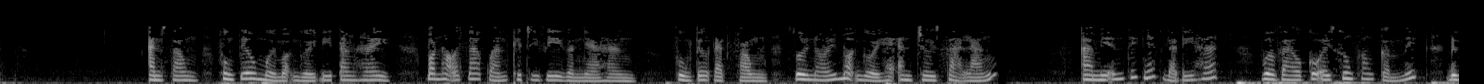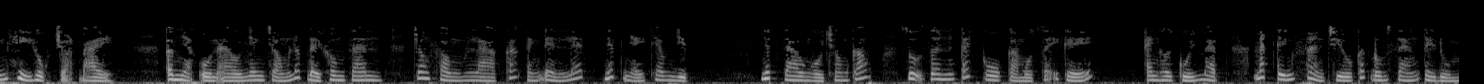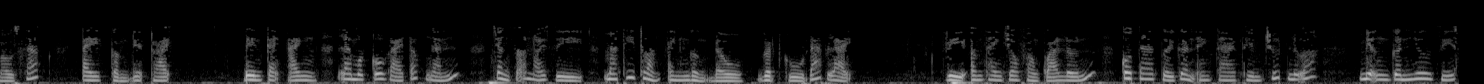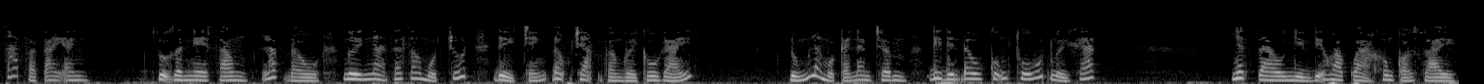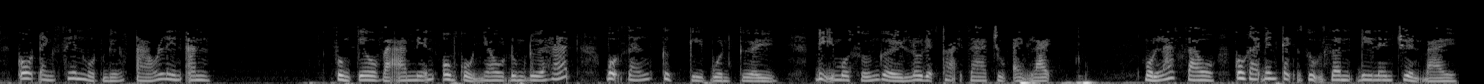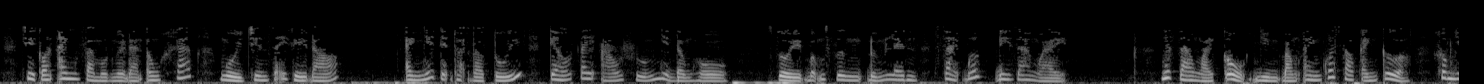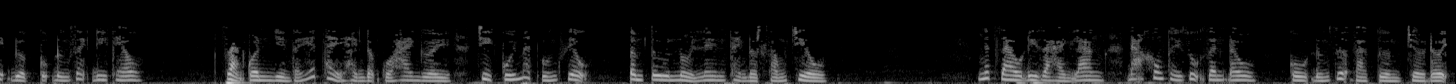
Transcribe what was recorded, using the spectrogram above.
Ăn xong, Phùng Tiêu mời mọi người đi tăng hai, bọn họ ra quán KTV gần nhà hàng. Phùng Tiêu đặt phòng, rồi nói mọi người hãy ăn chơi xả láng. A Miễn thích nhất là đi hát, vừa vào cô ấy sung phong cầm mic, đứng hỉ hục chọn bài. Âm nhạc ồn ào nhanh chóng lấp đầy không gian, trong phòng là các ánh đèn led nhấp nháy theo nhịp. Nhất dao ngồi trong góc, dụ dân cách cô cả một dãy ghế. Anh hơi cúi mặt, mắt kính phản chiếu các đốm sáng đầy đủ màu sắc, tay cầm điện thoại. Bên cạnh anh là một cô gái tóc ngắn, chẳng rõ nói gì mà thi thoảng anh ngẩng đầu, gật gù đáp lại. Vì âm thanh trong phòng quá lớn, cô ta tới gần anh ta thêm chút nữa, miệng gần như dí sát vào tai anh. Dụ dần nghe xong, lắc đầu, người ngả ra sau một chút để tránh động chạm vào người cô gái. Đúng là một cái nam châm, đi đến đâu cũng thu hút người khác. Nhất dao nhìn đĩa hoa quả không có xoài, cô đánh xiên một miếng táo lên ăn. Phùng Tiêu và A Miễn ôm cổ nhau đung đưa hát, bộ dáng cực kỳ buồn cười, bị một số người lôi điện thoại ra chụp ảnh lại. Một lát sau, cô gái bên cạnh dụ dân đi lên chuyển bài, chỉ còn anh và một người đàn ông khác ngồi trên dãy ghế đó. Anh nhét điện thoại vào túi, kéo tay áo xuống nhìn đồng hồ, rồi bỗng dưng đứng lên, sải bước đi ra ngoài. Nhất ra ngoái cổ nhìn bóng anh khuất sau cánh cửa, không nhịn được cũng đứng dậy đi theo. Giản quân nhìn thấy hết thảy hành động của hai người, chỉ cúi mặt uống rượu, tâm tư nổi lên thành đợt sóng chiều. Nhất dao đi ra hành lang, đã không thấy dụ dân đâu, cô đứng dựa vào tường chờ đợi.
